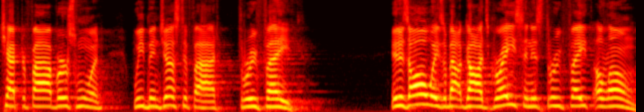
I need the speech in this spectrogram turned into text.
Chapter 5, verse 1 We've been justified through faith. It is always about God's grace and it's through faith alone.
